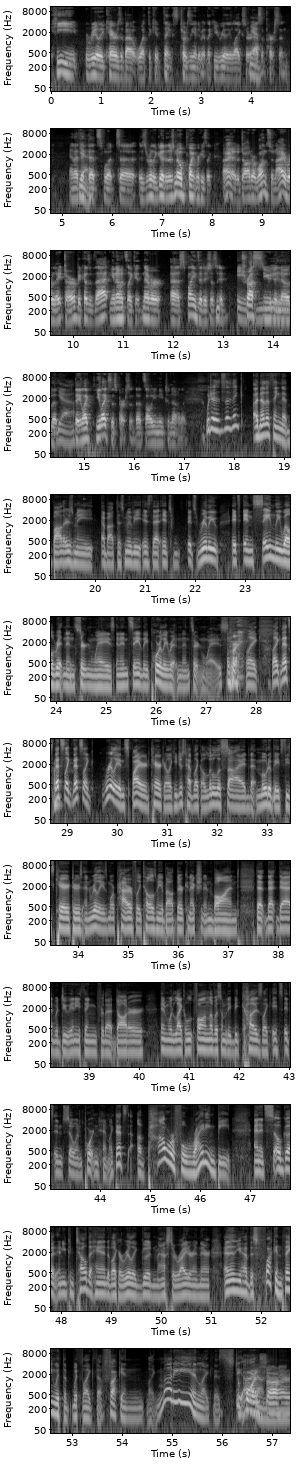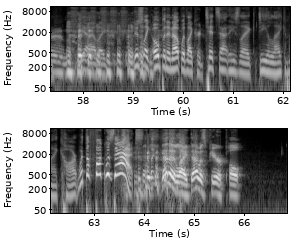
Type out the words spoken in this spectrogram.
he really cares about what the kid thinks towards the end of it. Like he really likes her Yeah. as a person. And I think Yeah. that's what uh, is really good. There's no point where he's like, "I had a daughter once, and I relate to her because of that." You know, it's like it never uh, explains it. It's just it trusts you to know that yeah. they like he likes this person. That's all you need to know. Like, Which is, I think, another thing that bothers me about this movie is that it's it's really it's insanely well written in certain ways and insanely poorly written in certain ways. Right. Like like that's that's like that's like really inspired character. Like you just have like a little aside that motivates these characters and really is more powerfully tells me about their connection and bond. That that dad would do anything for that daughter and would like fall in love with somebody because like it's it's in, so important to him. Like that's a powerful writing beat, and it's so good. And you can tell the hand of like a really good master writer in there. And then you have this fucking thing with the with like the fucking like money and like this stu- I Porn don't know, star. Yeah, like just like opening up with like her tits out. He's like, "Do you like my car?" What the fuck was that? Like, that I like. That was pure pulp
